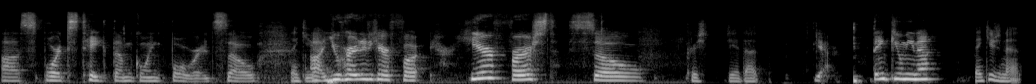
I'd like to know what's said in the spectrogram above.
uh, sports take them going forward. So Thank you. uh, you heard it here for here first. So Appreciate that. yeah, thank you, Mina. Thank you, Jeanette.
